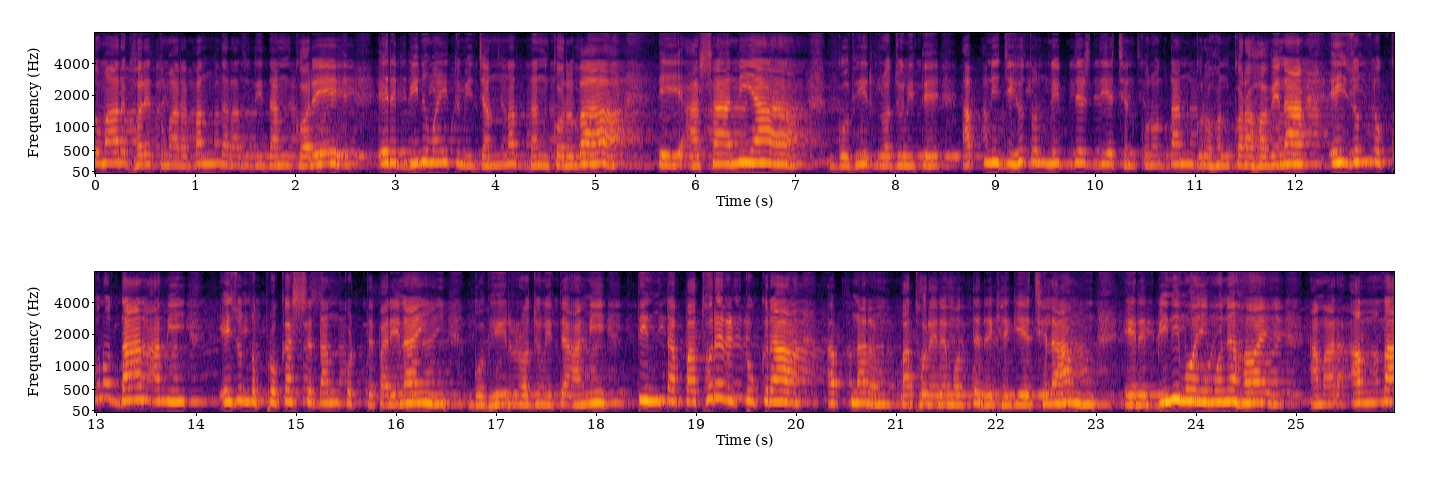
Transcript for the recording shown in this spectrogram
তোমার ঘরে তোমার বান্দারা যদি দান করে, এর বিনিময়ে তুমি জান্নাত দান করবা। এই আশা নিয়া গভীর রজনীতে আপনি যেহেতু নির্দেশ দিয়েছেন, কোনো দান গ্রহণ করা হবে না। এই জন্য কোনো দান আমি এই জন্য প্রকাশ্যে দান করতে পারি নাই। গভীর রজনীতে আমি তিনটা পাথরের টুকরা আপনার পাথরের মধ্যে রেখে গিয়েছিলাম। এর বিনিময়ে মনে হয় আমার আল্লাহ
